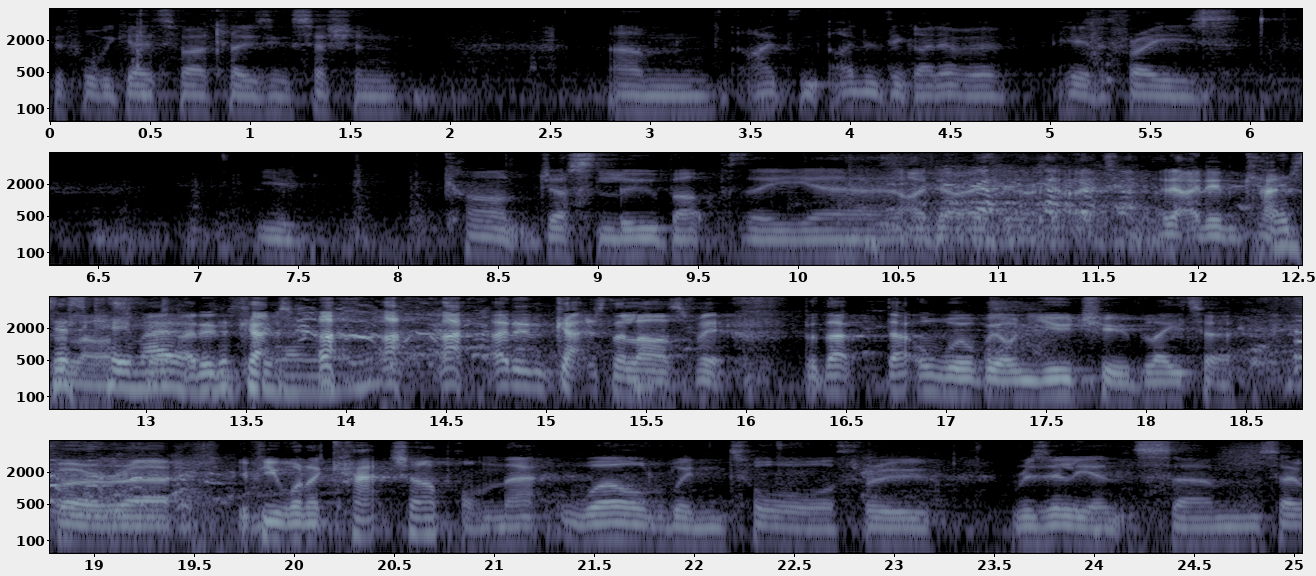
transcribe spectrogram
before we go to our closing session. Um, I, didn't, I didn't think I'd ever hear the phrase you can't just lube up the. Uh, I, I, I, I, didn't catch the last bit. I didn't catch. I didn't catch the last bit, but that that all will be on YouTube later for uh, if you want to catch up on that whirlwind tour through resilience. Um, so,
